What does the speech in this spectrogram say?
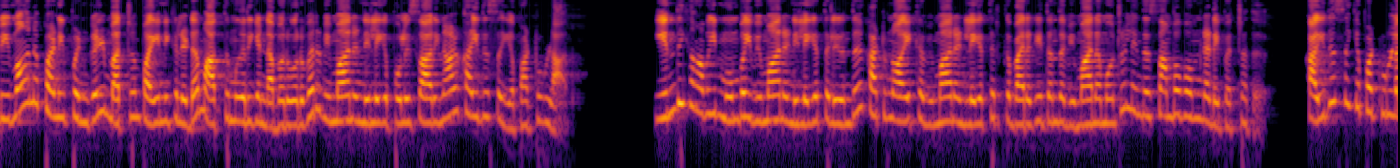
விமான பணிப்பெண்கள் மற்றும் பயணிகளிடம் அத்துமீறிய நபர் ஒருவர் விமான நிலைய போலீசாரினால் கைது செய்யப்பட்டுள்ளார். இந்தியாவின் மும்பை விமான நிலையத்திலிருந்து கட்டுநாயக்க விமான நிலையத்திற்கு வருகை தந்த விமானம் ஒன்றில் இந்த சம்பவம் நடைபெற்றது. கைது செய்யப்பட்டுள்ள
